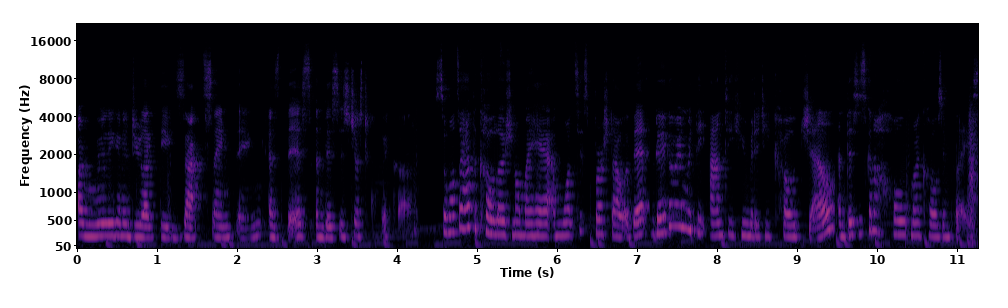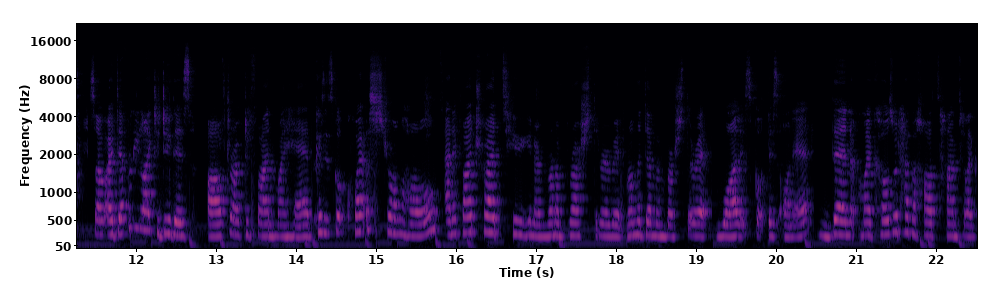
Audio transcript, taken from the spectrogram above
I'm really gonna do like the exact same thing as this and this is just quicker. So once I have the curl lotion on my hair and once it's brushed out a bit, I'm gonna go in with the anti-humidity curl gel and this is gonna hold my curls in place. So I definitely like to do this after I've defined my hair because it's got quite a strong hold and if I tried to, you know, run a brush through it, run the Denman brush through it while it's got this on it, then my curls would have a hard time to like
